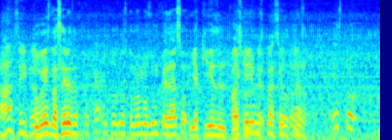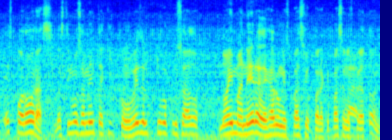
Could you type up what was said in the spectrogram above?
Ah, sí, Tú ves la acera es hasta acá, entonces nos tomamos un pedazo y aquí es el paso. Aquí hay un de- espacio, entonces, claro. Esto es por horas. Lastimosamente aquí, como ves el tubo cruzado, no hay manera de dejar un espacio para que pasen los peatones.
